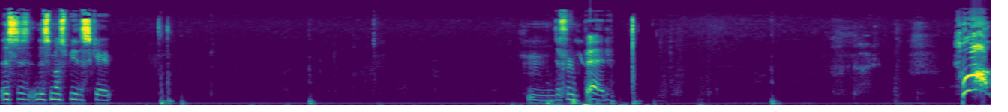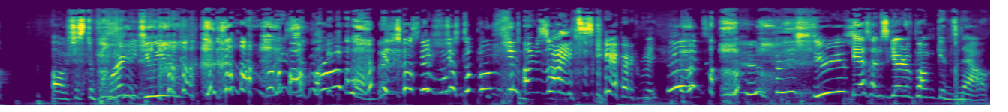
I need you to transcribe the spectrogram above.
this is this must be the scary. Hmm, different bed. Oh! Oh, it's just a pumpkin. Why did you even? oh my god! It's just, it's just a pumpkin. I'm sorry, it scared me. Are you serious? Yes, I'm scared of pumpkins now.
